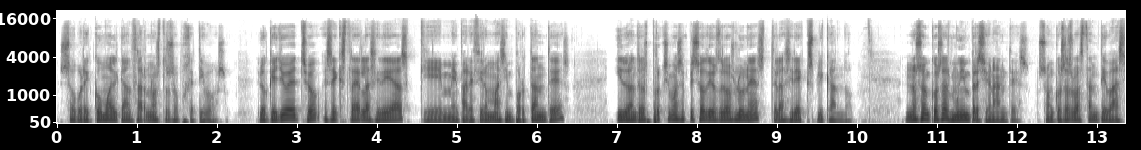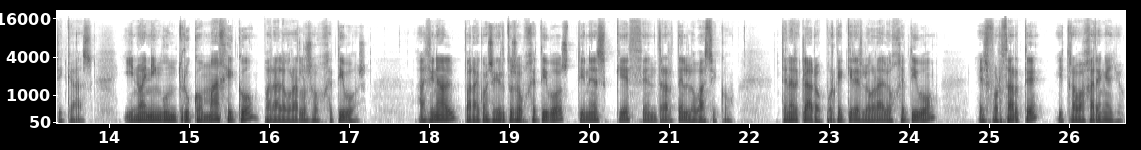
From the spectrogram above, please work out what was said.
sobre cómo alcanzar nuestros objetivos. Lo que yo he hecho es extraer las ideas que me parecieron más importantes y durante los próximos episodios de los lunes te las iré explicando. No son cosas muy impresionantes, son cosas bastante básicas y no hay ningún truco mágico para lograr los objetivos. Al final, para conseguir tus objetivos tienes que centrarte en lo básico, tener claro por qué quieres lograr el objetivo, esforzarte y trabajar en ello.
